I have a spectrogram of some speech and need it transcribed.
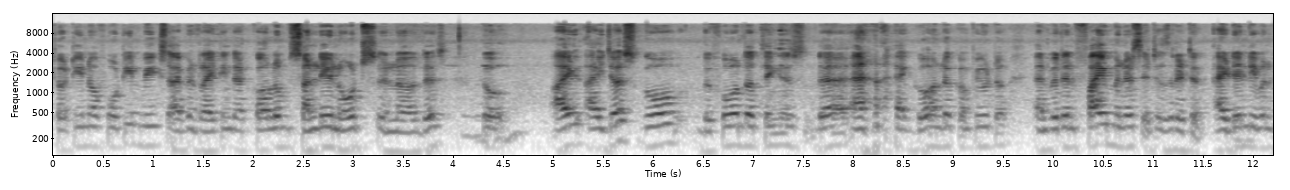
13 or 14 weeks I've been writing that column, Sunday notes and uh, this. Mm-hmm. So I, I just go before the thing is there and I go on the computer and within five minutes it is written. I didn't even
